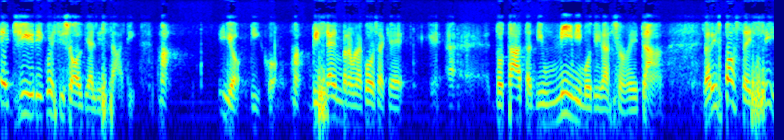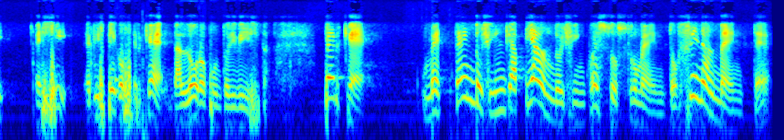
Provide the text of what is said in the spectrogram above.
e giri questi soldi agli Stati. Ma io dico, ma vi sembra una cosa che eh, dotata di un minimo di razionalità? La risposta è sì, è sì, e vi spiego perché dal loro punto di vista. Perché mettendoci, ingabbiandoci in questo strumento, finalmente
